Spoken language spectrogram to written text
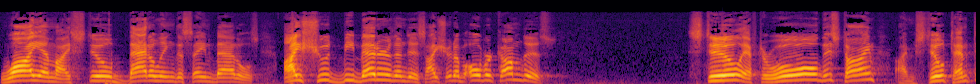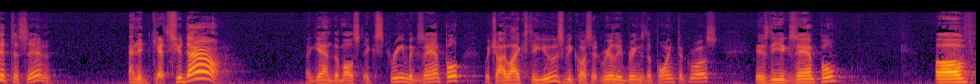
Why am I still battling the same battles? I should be better than this. I should have overcome this. Still, after all this time, I'm still tempted to sin. And it gets you down. Again, the most extreme example, which I like to use because it really brings the point across, is the example of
